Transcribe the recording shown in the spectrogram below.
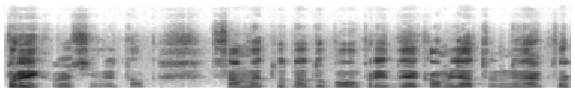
Прикро чи не так. Саме тут на допомогу прийде акумулятор інвертор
